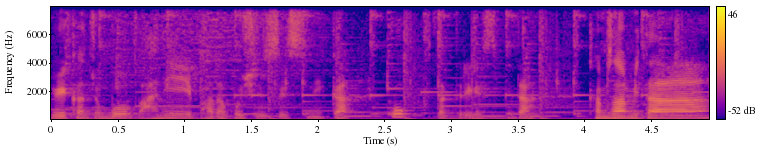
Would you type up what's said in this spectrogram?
유익한 정보 많이 받아보실 수 있으니까 꼭 부탁드리겠습니다. 감사합니다.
